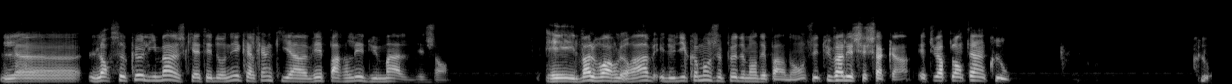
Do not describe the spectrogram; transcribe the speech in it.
lorsque l'image qui a été donnée, quelqu'un qui avait parlé du mal des gens. Et il va le voir le rave et lui dit Comment je peux demander pardon? Je dis Tu vas aller chez chacun et tu vas planter un clou. clou.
